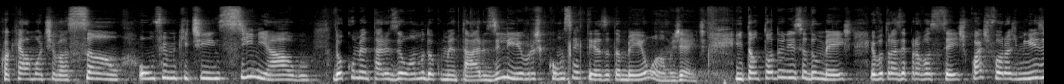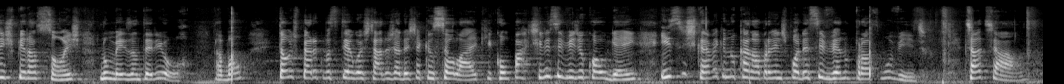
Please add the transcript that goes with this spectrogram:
com aquela motivação, ou um filme que te ensine algo. Documentários, eu amo documentários e livros, com certeza também eu amo, gente. Então, todo início do mês eu vou trazer para vocês quais foram as minhas inspirações no mês anterior, tá bom? Então, espero que você tenha gostado, já deixa aqui o seu like, compartilha esse vídeo com alguém e se inscreve aqui no canal pra gente poder se ver no próximo vídeo. Tchau, tchau!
